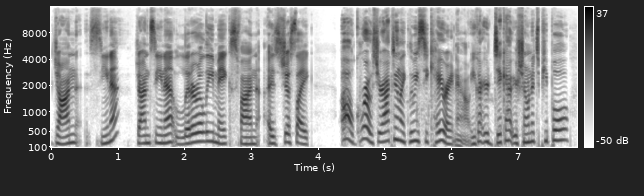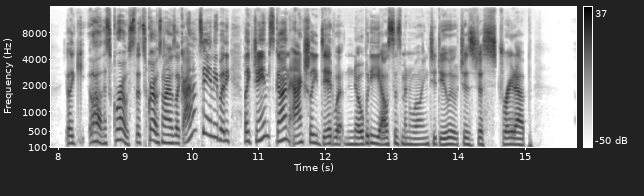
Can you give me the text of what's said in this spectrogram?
John Cena, John Cena literally makes fun. It's just like, oh, gross! You're acting like Louis C.K. right now. You got your dick out. You're showing it to people. Like, oh, that's gross. That's gross. And I was like, I don't see anybody like James Gunn actually did what nobody else has been willing to do, which is just straight up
